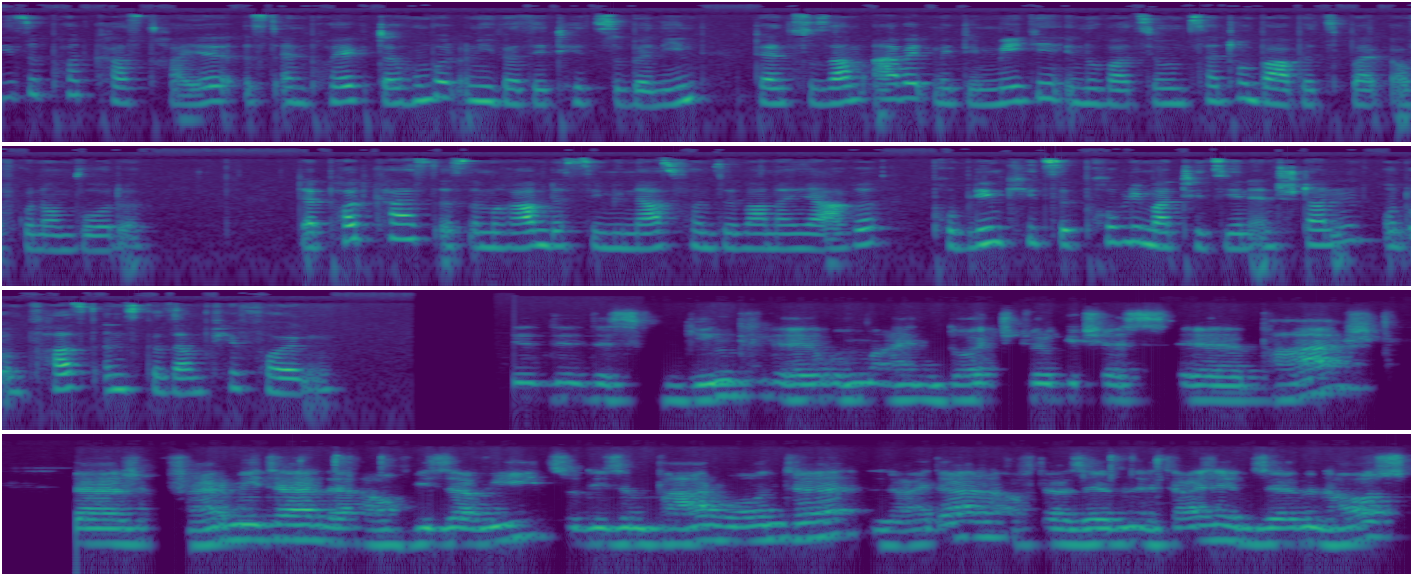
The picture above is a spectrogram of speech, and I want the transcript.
Diese Podcast-Reihe ist ein Projekt der Humboldt-Universität zu Berlin, der in Zusammenarbeit mit dem Medieninnovationszentrum Babelsberg aufgenommen wurde. Der Podcast ist im Rahmen des Seminars von Silvana Jahre Problemkieze problematisieren entstanden und umfasst insgesamt vier Folgen. Das ging äh, um ein deutsch-türkisches äh, Paar. Der Vermieter, der auch vis-à-vis -vis zu diesem Paar wohnte, leider auf derselben Etage im selben Haus,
